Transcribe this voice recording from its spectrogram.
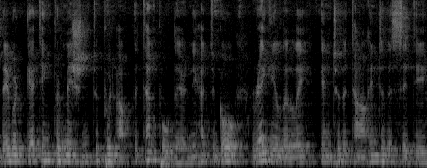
they were getting permission to put up the temple there, and they had to go regularly into the town, into the city,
